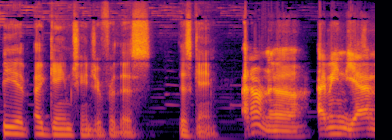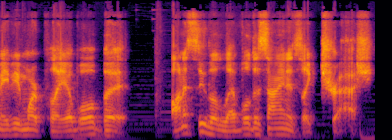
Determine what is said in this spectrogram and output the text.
be a, a game changer for this this game. I don't know. I mean, yeah, maybe more playable, but honestly, the level design is like trash.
